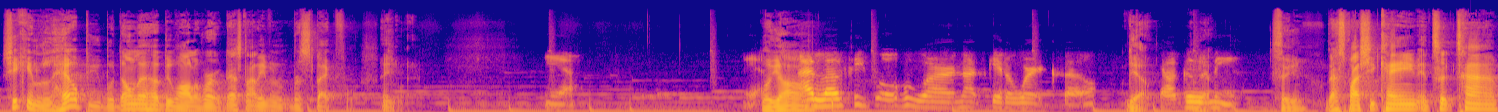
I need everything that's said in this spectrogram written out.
She can help you, but don't let her do all the work. That's not even respectful. Anyway, Yeah. Yeah. Well, y'all- I love people who are not scared of work, so yeah. y'all good Yeah. with me. See, that's why she came and took time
